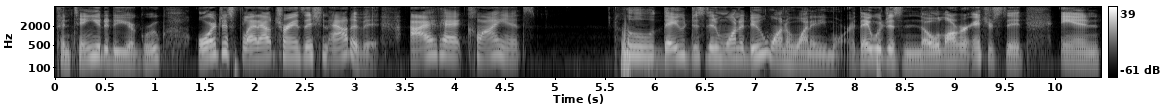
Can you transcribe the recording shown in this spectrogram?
continue to do your group or just flat out transition out of it. I've had clients who they just didn't want to do one on one anymore. They were just no longer interested in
